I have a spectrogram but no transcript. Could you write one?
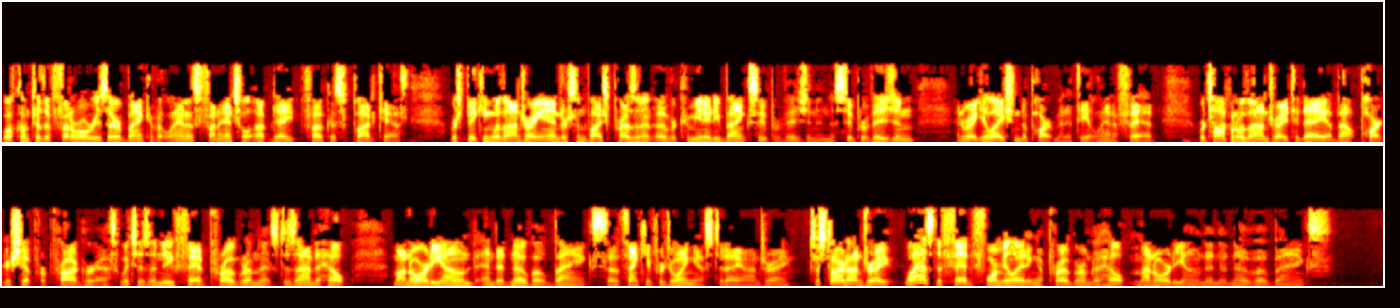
Welcome to the Federal Reserve Bank of Atlanta's Financial Update Focus podcast. We're speaking with Andre Anderson, Vice President over Community Bank Supervision in the Supervision and Regulation Department at the Atlanta Fed. We're talking with Andre today about Partnership for Progress, which is a new Fed program that's designed to help minority owned and de novo banks. So thank you for joining us today, Andre. To start, Andre, why is the Fed formulating a program to help minority owned and de novo banks?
